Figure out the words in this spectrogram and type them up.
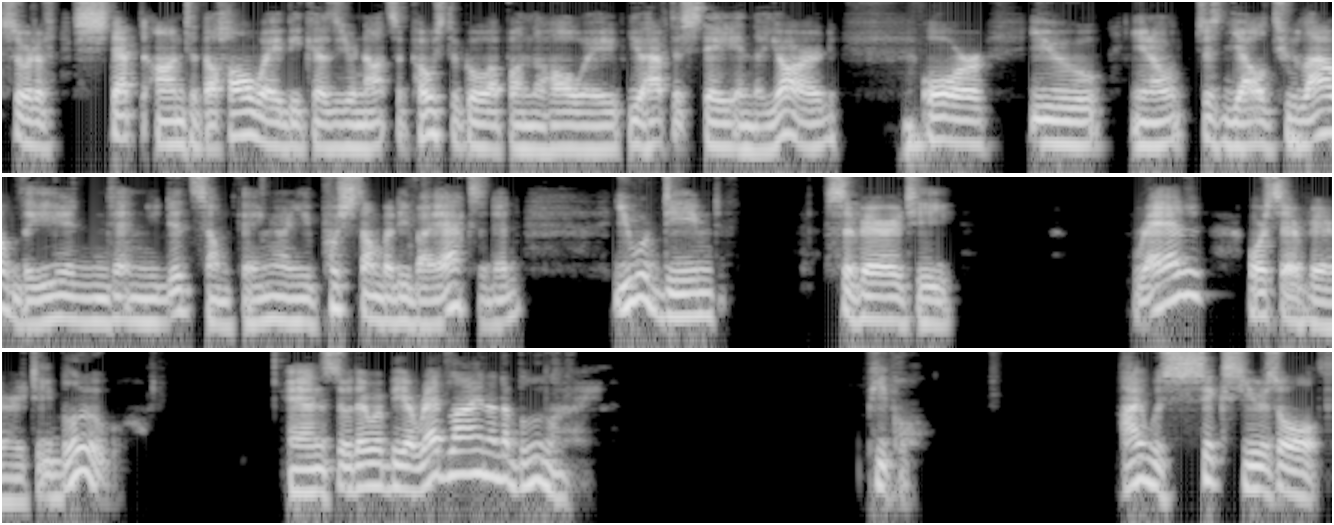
sort of stepped onto the hallway because you're not supposed to go up on the hallway, you have to stay in the yard, or you, you know, just yelled too loudly and then you did something, or you pushed somebody by accident, you were deemed severity red or severity blue. And so there would be a red line and a blue line. People, I was six years old.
